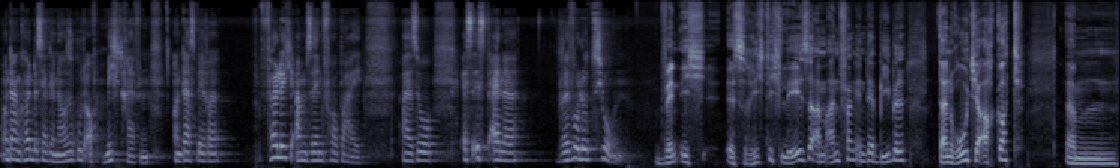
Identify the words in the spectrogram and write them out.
Und dann könnte es ja genauso gut auch mich treffen. Und das wäre völlig am Sinn vorbei. Also es ist eine Revolution. Wenn ich es richtig lese am Anfang in der Bibel, dann ruht ja auch Gott ähm,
